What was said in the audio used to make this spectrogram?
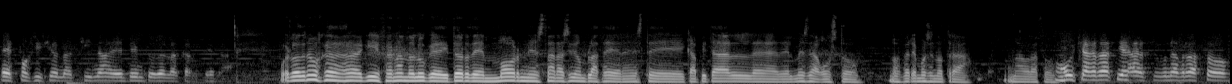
exposición a China eh, dentro de la cartera. Pues lo tenemos que dejar aquí. Fernando Luque, editor de Morningstar. Ha sido un placer en este capital eh, del mes de agosto. Nos veremos en otra. Un abrazo. Muchas gracias. Un abrazo.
